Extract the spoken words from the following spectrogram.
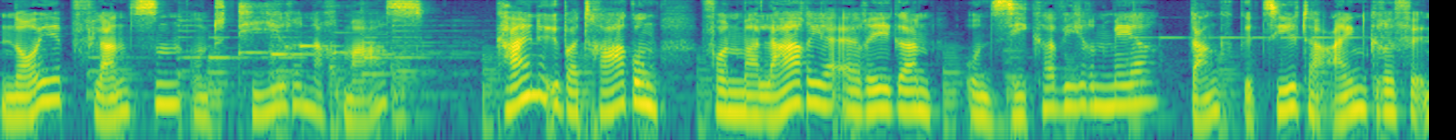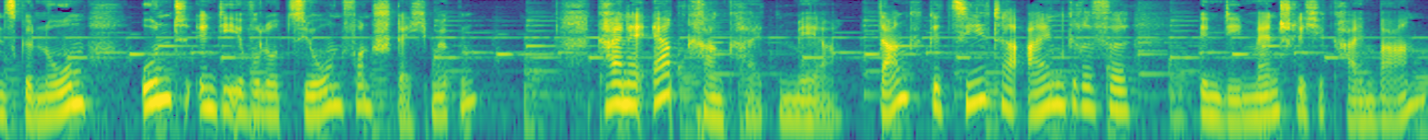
Neue Pflanzen und Tiere nach Maß? Keine Übertragung von Malariaerregern und Zika-Viren mehr, dank gezielter Eingriffe ins Genom und in die Evolution von Stechmücken? Keine Erbkrankheiten mehr, dank gezielter Eingriffe in die menschliche Keimbahn?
